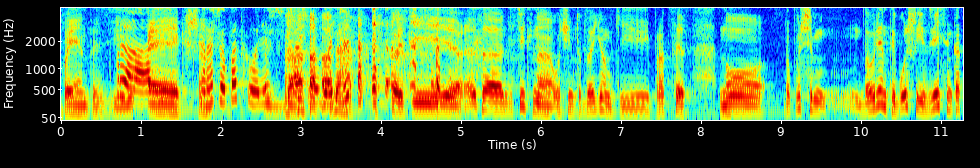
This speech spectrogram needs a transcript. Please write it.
фэнтези, Правильно. экшен. Хорошо подходишь Да, нашему гостю. да. То есть и это действительно очень трудоемкий процесс. Но, допустим, Даурен, ты больше известен как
